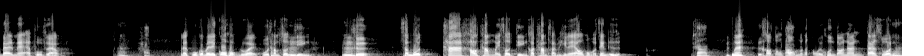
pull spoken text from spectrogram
แบรนด์แม่ approve แล้วอ่าครับ แล้วกูก็ไม่ได้โกหกด้วย กูทำสดอืมจริงอืมคือสมมติถ้าเขาทำไม่สดจริง เขาทำสัปดาห์ที่แล้ว ผมว่าเส้นอืด ครับนะคือเขาต้องต้มครับแล้วก็ส่งให้คุณตอนนั้น แต่ส่วนอ่า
